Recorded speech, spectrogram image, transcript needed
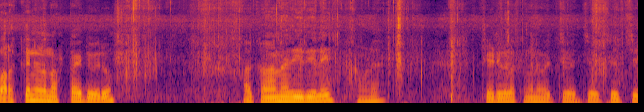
വർക്കിനൊരു നഷ്ടമായിട്ട് വരും. ആ കാണുന്ന രീതിയിൽ നമ്മൾ ചെടികളൊക്കെ ഇങ്ങനെ വെച്ച് വെച്ച് വെച്ച് വെച്ച്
